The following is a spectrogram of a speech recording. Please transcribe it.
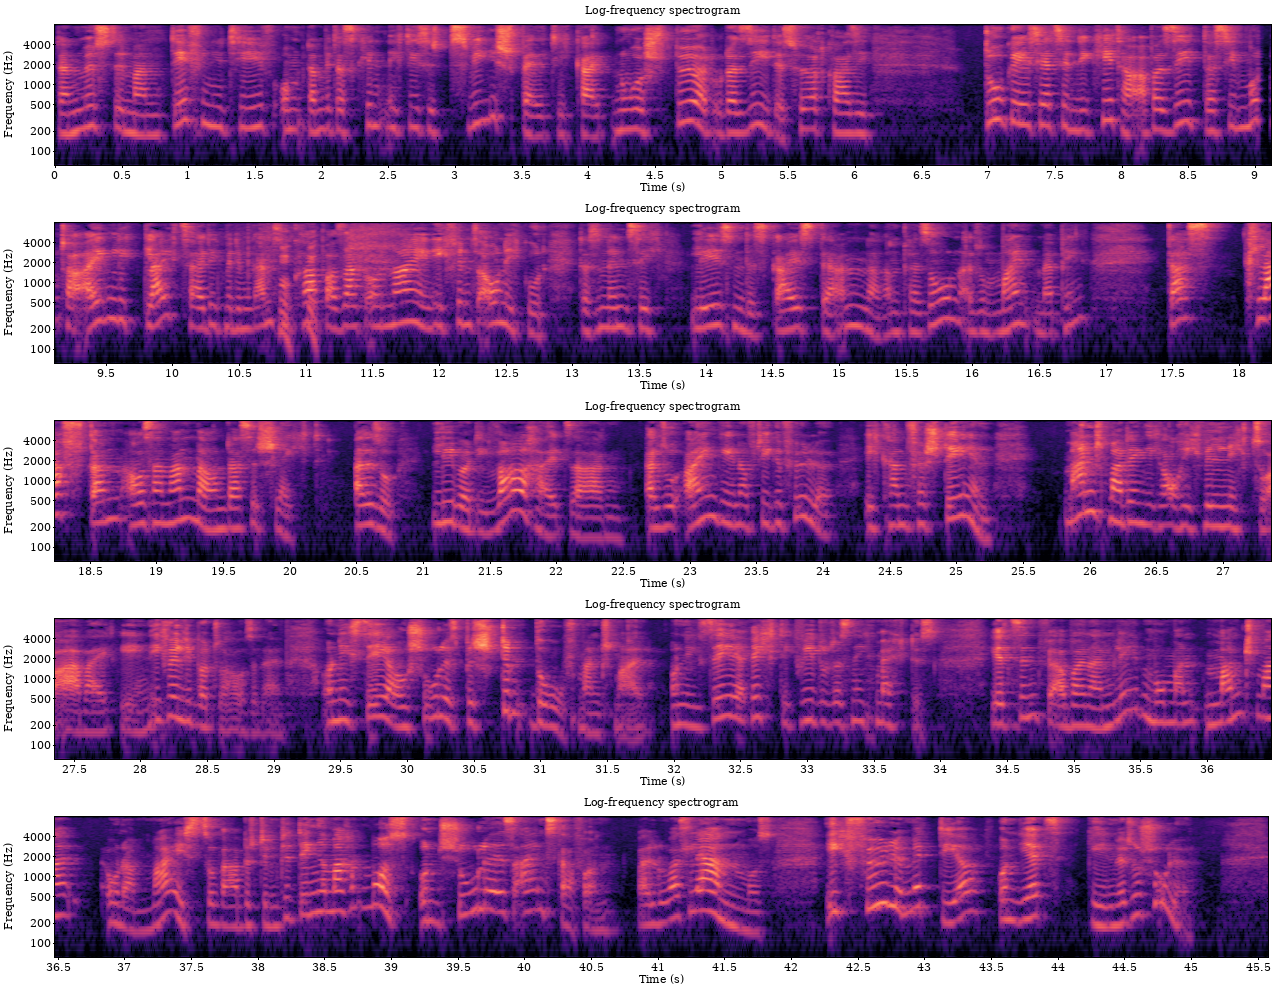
Dann müsste man definitiv, um, damit das Kind nicht diese Zwiespältigkeit nur spürt oder sieht, es hört quasi, du gehst jetzt in die Kita, aber sieht, dass die Mutter eigentlich gleichzeitig mit dem ganzen Körper sagt, oh nein, ich finde es auch nicht gut. Das nennt sich Lesen des Geist der anderen Person, also Mindmapping. Das klafft dann auseinander und das ist schlecht. Also lieber die Wahrheit sagen, also eingehen auf die Gefühle. Ich kann verstehen, Manchmal denke ich auch, ich will nicht zur Arbeit gehen. Ich will lieber zu Hause bleiben. Und ich sehe auch, Schule ist bestimmt doof manchmal. Und ich sehe richtig, wie du das nicht möchtest. Jetzt sind wir aber in einem Leben, wo man manchmal oder meist sogar bestimmte Dinge machen muss. Und Schule ist eins davon, weil du was lernen musst. Ich fühle mit dir und jetzt gehen wir zur Schule.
